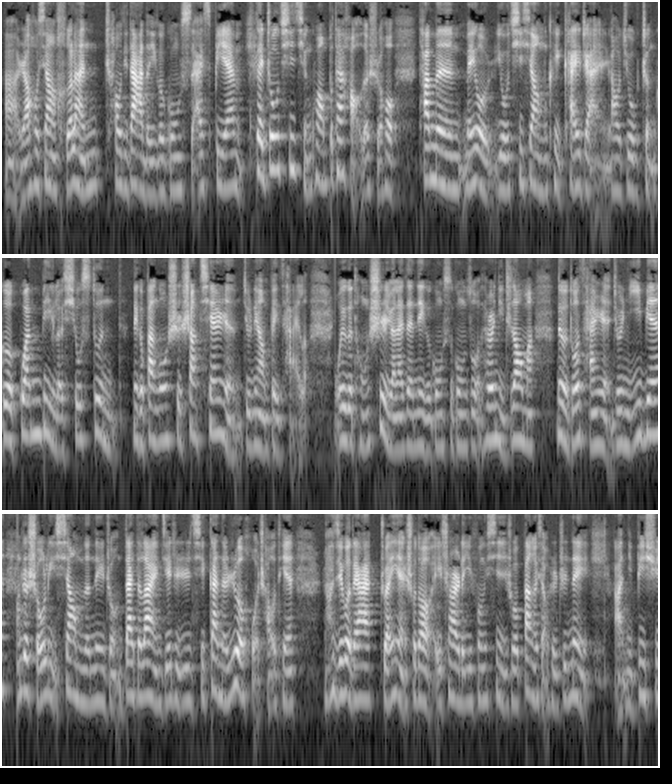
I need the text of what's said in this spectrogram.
啊，然后像荷兰超级大的一个公司 SBM，在周期情况不太好的时候，他们没有油气项目可以开展，然后就整个关闭了休斯顿那个办公室，上千人就那样被裁了。我有个同事原来在那个公司工作，他说你知道吗？那有多残忍？就是你一边忙着手里项目的那种 deadline 截止日期，干得热火朝天。然后结果大家转眼收到 HR 的一封信，说半个小时之内啊，你必须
